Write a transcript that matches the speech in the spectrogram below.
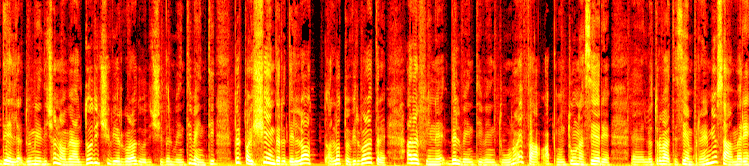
del 2019 al 12,12 del 2020 per poi scendere all'8,3 alla fine del 2021 e fa appunto una serie, eh, lo trovate sempre nel mio summary,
